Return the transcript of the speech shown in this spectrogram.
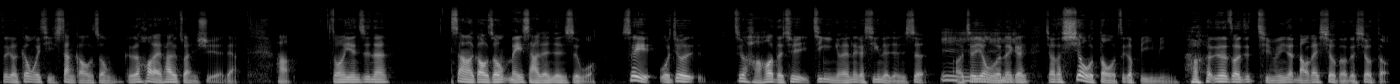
这个跟我一起上高中，可是后来他就转学，这样。好，总而言之呢，上了高中没啥人认识我，所以我就就好好的去经营了那个新的人设，啊，就用我那个叫做秀斗这个笔名，那时候就取名叫脑袋秀斗的秀斗，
